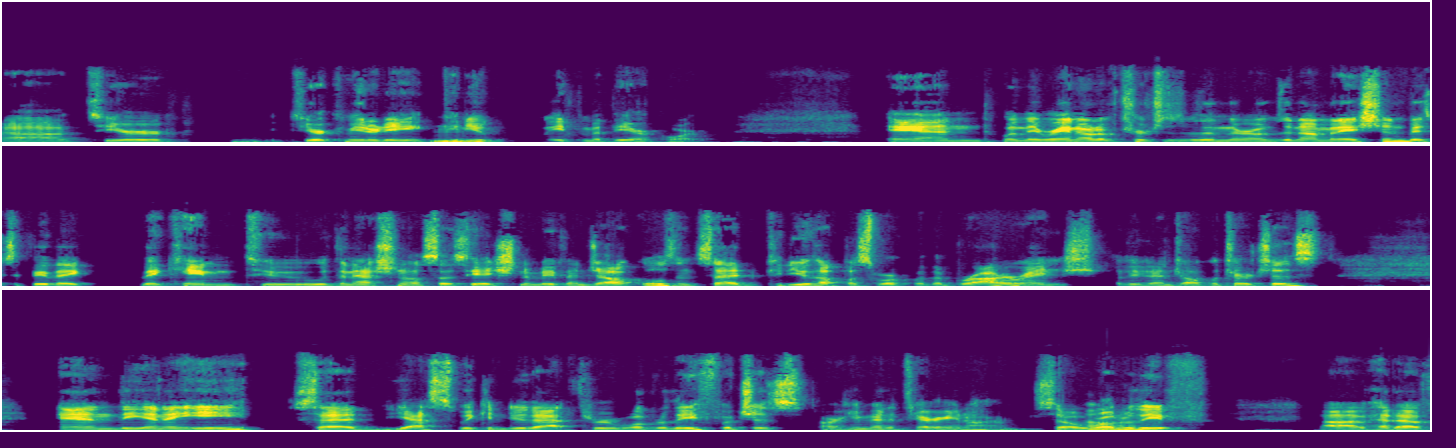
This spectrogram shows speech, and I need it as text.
uh, to your to your community. Mm-hmm. can you meet them at the airport? And when they ran out of churches within their own denomination basically they they came to the national association of evangelicals and said could you help us work with a broader range of evangelical churches and the NAE said, yes, we can do that through World Relief, which is our humanitarian arm. So World oh. Relief uh, had a,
